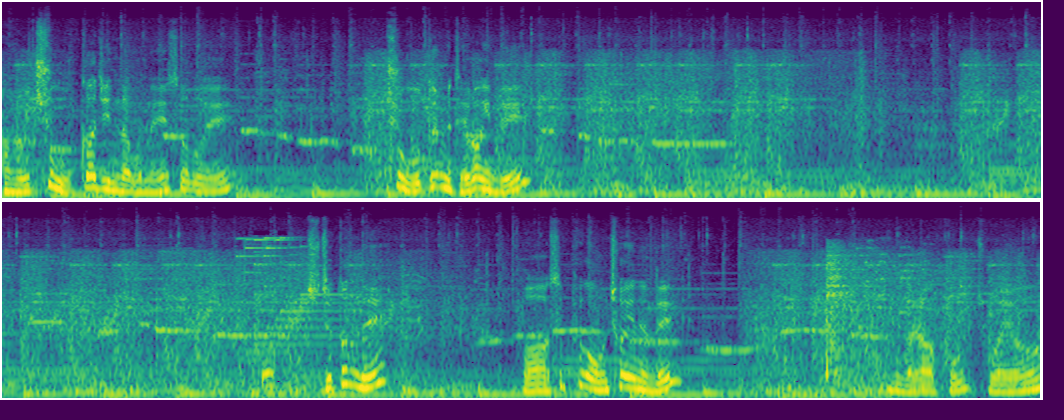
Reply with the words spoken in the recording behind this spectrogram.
아 여기 축 5까지 있나 보네 서버에 축 5 뜨면 대박인데? 어? 진짜 떴네? 와 스페가 엄청 있는데? 날라갔고 좋아요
